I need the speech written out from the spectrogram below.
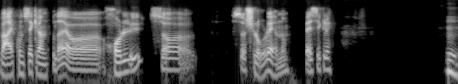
vær konsekvent med det, og hold ut, så, så slår du gjennom, basically. Mm.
